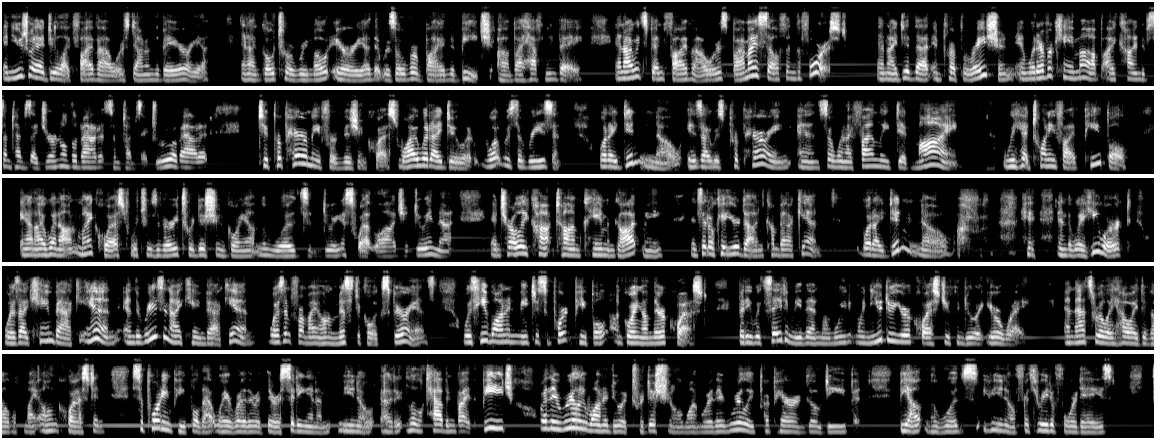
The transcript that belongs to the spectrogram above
And usually I do like five hours down in the Bay Area. And I'd go to a remote area that was over by the beach, uh, by Half Moon Bay. And I would spend five hours by myself in the forest. And I did that in preparation. And whatever came up, I kind of sometimes I journaled about it, sometimes I drew about it to prepare me for Vision Quest. Why would I do it? What was the reason? What I didn't know is I was preparing. And so when I finally did mine, we had 25 people. And I went out on my quest, which was a very tradition going out in the woods and doing a sweat lodge and doing that. And Charlie Thom came and got me and said, Okay, you're done. Come back in. What I didn't know, and the way he worked, was I came back in. And the reason I came back in wasn't for my own mystical experience was he wanted me to support people going on their quest but he would say to me then when we when you do your quest you can do it your way and that's really how i developed my own quest and supporting people that way whether they're sitting in a you know a little cabin by the beach or they really want to do a traditional one where they really prepare and go deep and be out in the woods you know for 3 to 4 days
